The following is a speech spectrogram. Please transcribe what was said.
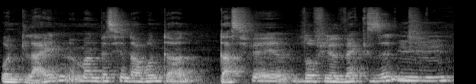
und leiden immer ein bisschen darunter, dass wir so viel weg sind. Mhm.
